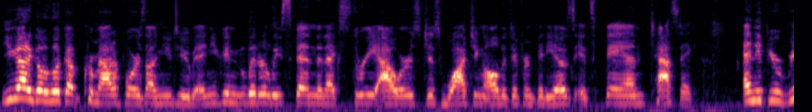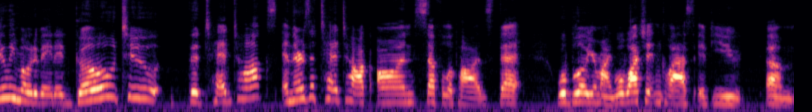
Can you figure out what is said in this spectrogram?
you got to go look up chromatophores on YouTube and you can literally spend the next three hours just watching all the different videos. It's fantastic. And if you're really motivated, go to the TED Talks, and there's a TED Talk on cephalopods that will blow your mind. We'll watch it in class if you um,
